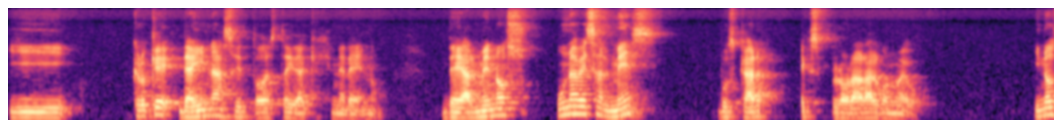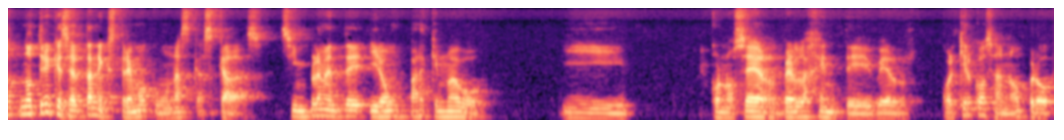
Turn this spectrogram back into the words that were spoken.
Y creo que de ahí nace toda esta idea que generé, ¿no? De al menos una vez al mes buscar explorar algo nuevo. Y no, no tiene que ser tan extremo como unas cascadas, simplemente ir a un parque nuevo y conocer, ver la gente, ver cualquier cosa, ¿no? Pero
